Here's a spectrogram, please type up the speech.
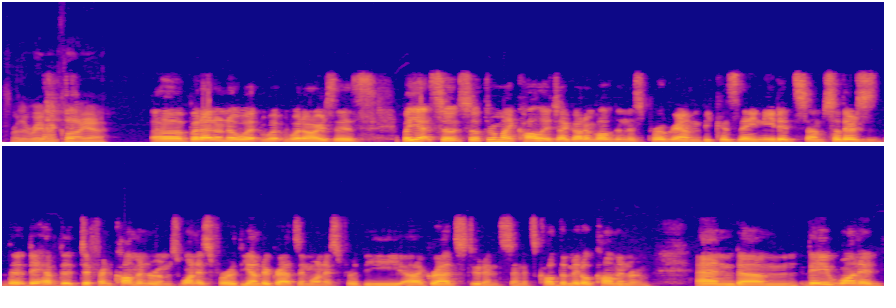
For the Ravenclaw, yeah. Uh, but I don't know what, what, what ours is. But yeah, so so through my college, I got involved in this program because they needed some. So there's the, they have the different common rooms. One is for the undergrads and one is for the uh, grad students, and it's called the middle common room. And um, they wanted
